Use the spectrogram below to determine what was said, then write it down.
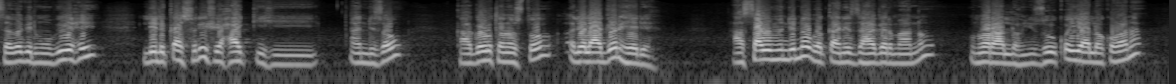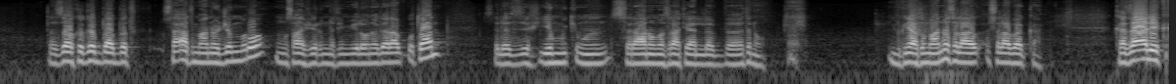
ሰበብ ልሙቢሒ ሊልቀስሪ ፊ ሐቂህ አንድ ሰው ከሀገሩ ተነስቶ ሌላ ሀገር ሄደ። ሀሳቡ ምንድን ነው በቃ እኔ እዛ ሀገር ማን ነው እኖራለሁኝ እዚሁ ቆያለሁ ከሆነ ተዛው ከገባበት ሰዓት ማነው ጀምሮ ሙሳፊርነት የሚለው ነገር አብቅቷል። ስለዚህ የሙቂሙን ስራ ነው መስራት ያለበት ነው። ምክንያቱም ማነው? ስላበቃ። ከዛሊከ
